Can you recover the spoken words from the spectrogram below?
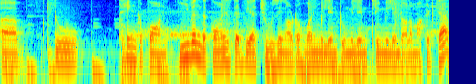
uh, to think upon even the coins that we are choosing out of 1 million, 2 million, 3 million dollar market cap.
